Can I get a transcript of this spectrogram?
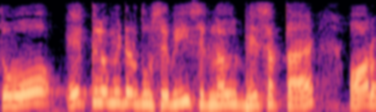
तो वो एक किलोमीटर दूर से भी सिग्नल भेज सकता है। और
